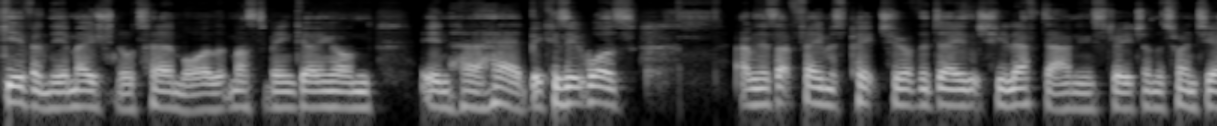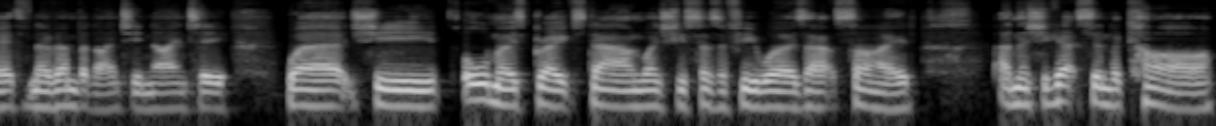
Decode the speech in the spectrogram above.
given the emotional turmoil that must have been going on in her head because it was I mean, there's that famous picture of the day that she left Downing Street on the 28th of November 1990, where she almost breaks down when she says a few words outside. And then she gets in the car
